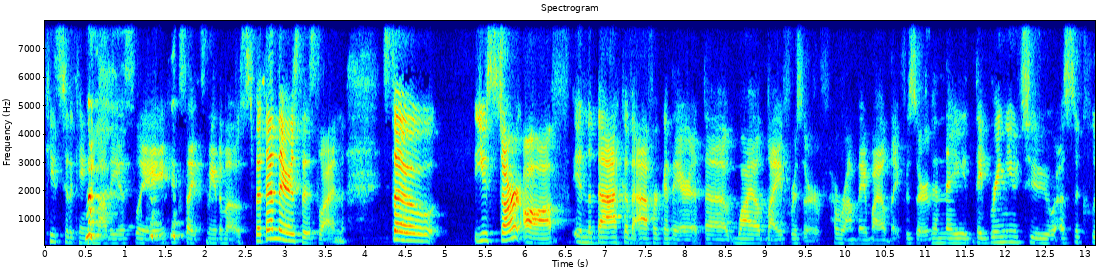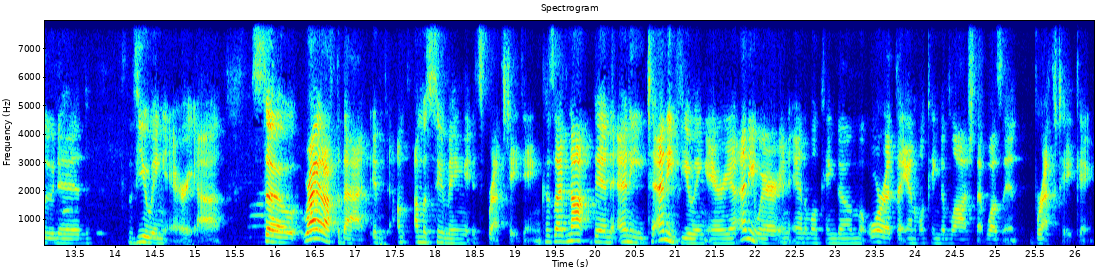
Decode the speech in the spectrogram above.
keys to the kingdom, obviously excites me the most. But then there's this one. So you start off in the back of Africa there at the wildlife reserve, Harambe Wildlife Reserve, and they they bring you to a secluded viewing area. So right off the bat, it, I'm, I'm assuming it's breathtaking because I've not been any to any viewing area anywhere in Animal Kingdom or at the Animal Kingdom Lodge that wasn't breathtaking,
